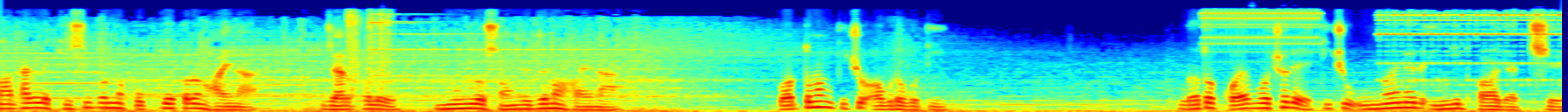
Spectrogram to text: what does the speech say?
না থাকলে কৃষিপণ্য প্রক্রিয়াকরণ হয় না, যার ফলে মূল্য সংযোজনও হয় না। বর্তমান কিছু অগ্রগতি। গত কয়েক বছরে কিছু উন্নয়নের ইঙ্গিত পাওয়া যাচ্ছে।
